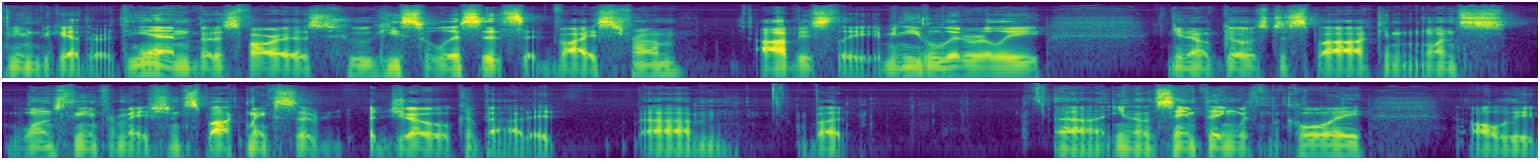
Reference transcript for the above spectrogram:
beam together at the end, but as far as who he solicits advice from, obviously, I mean, he literally, you know, goes to Spock and wants wants the information. Spock makes a, a joke about it, um, but uh, you know, the same thing with McCoy. All the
